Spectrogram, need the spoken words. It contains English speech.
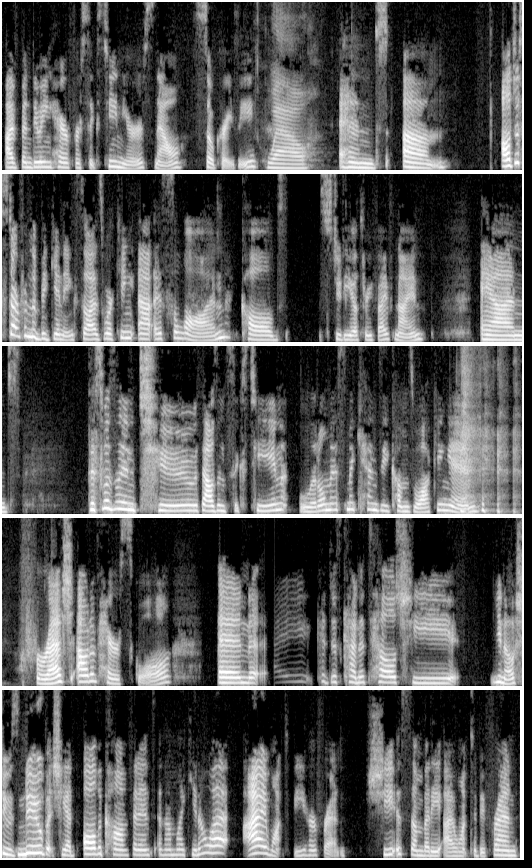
I've been doing hair for 16 years now. So crazy. Wow. And um I'll just start from the beginning. So I was working at a salon called Studio 359 and this was in 2016. Little Miss Mackenzie comes walking in, fresh out of hair school. And I could just kind of tell she, you know, she was new, but she had all the confidence. And I'm like, you know what? I want to be her friend. She is somebody I want to befriend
